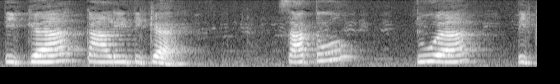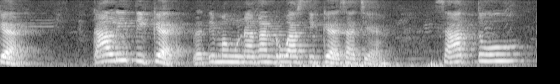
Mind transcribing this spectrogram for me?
3 kali 3 1, 2, 3 kali 3 berarti menggunakan ruas 3 saja. 1, 2,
